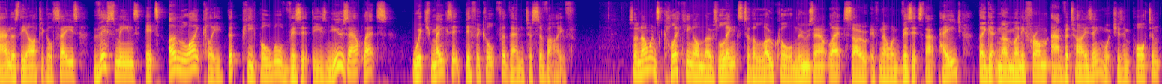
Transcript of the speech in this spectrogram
And as the article says, this means it's unlikely that people will visit these news outlets, which makes it difficult for them to survive. So no one's clicking on those links to the local news outlet. So if no one visits that page, They get no money from advertising, which is important.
